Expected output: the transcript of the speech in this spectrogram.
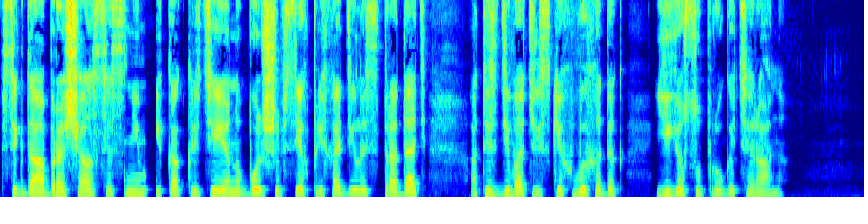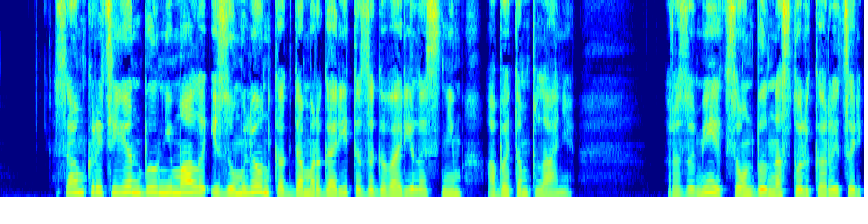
всегда обращался с ним и как Кретиену больше всех приходилось страдать от издевательских выходок ее супруга-тирана. Сам Кретиен был немало изумлен, когда Маргарита заговорила с ним об этом плане. Разумеется, он был настолько рыцарь,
